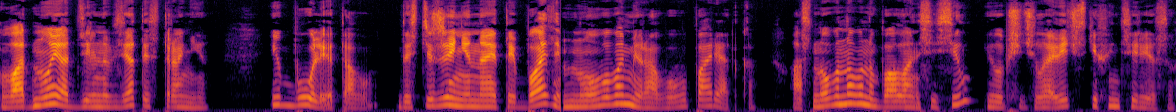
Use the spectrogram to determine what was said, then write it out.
в одной отдельно взятой стране. И более того, достижение на этой базе нового мирового порядка, основанного на балансе сил и общечеловеческих интересов.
